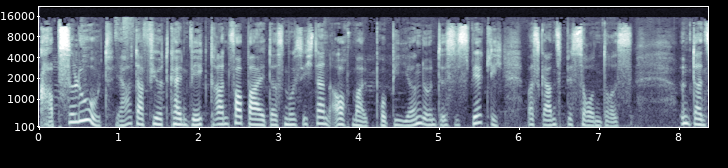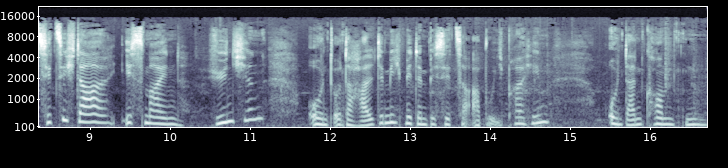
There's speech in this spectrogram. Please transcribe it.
Absolut, ja, da führt kein Weg dran vorbei. Das muss ich dann auch mal probieren und es ist wirklich was ganz Besonderes. Und dann sitze ich da, iss mein Hühnchen und unterhalte mich mit dem Besitzer Abu Ibrahim und dann kommt ein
